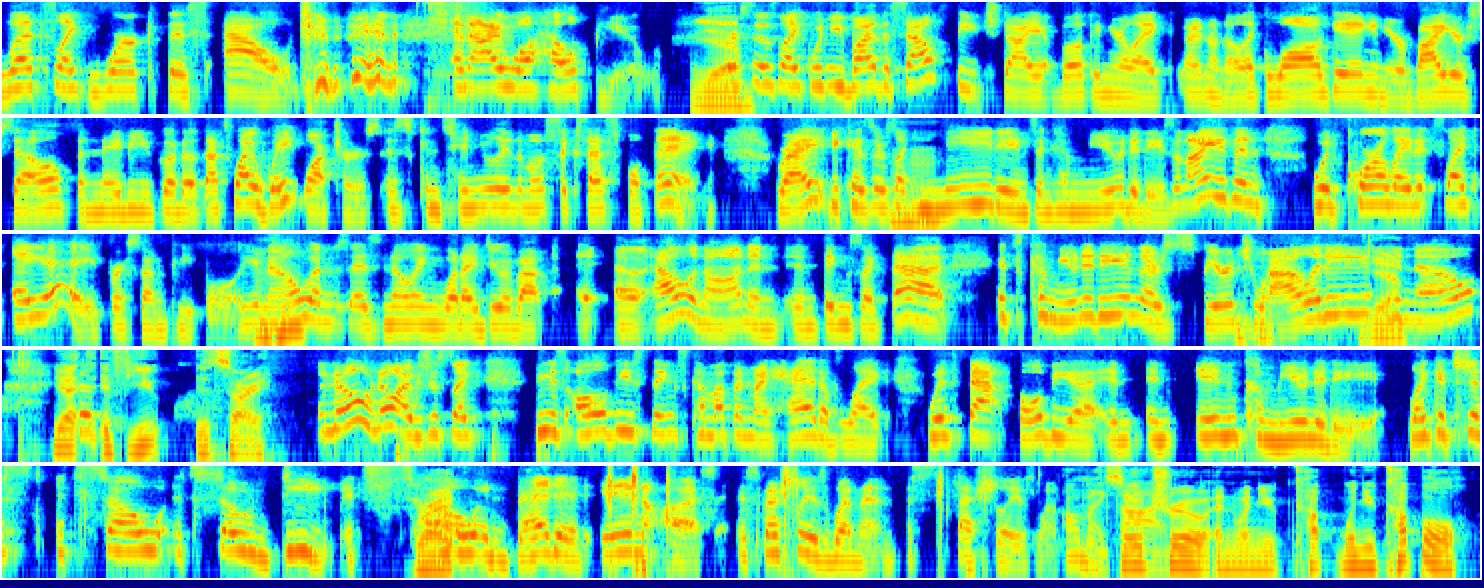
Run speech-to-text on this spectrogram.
let's like work this out and and i will help you Yeah. versus like when you buy the south beach diet book and you're like i don't know like logging and you're by yourself and maybe you go to that's why weight watchers is continually the most successful thing right because there's like Mhm. meetings and communities and i even would correlate it's like aa for some people you know and as knowing what i do about uh, al-anon and, and things like that it's community and there's spirituality Yeah. you know Yeah, So- if you sorry. No, no, I was just like because all these things come up in my head of like with fat phobia in in in community. Like it's just it's so it's so deep. It's so Right. embedded in us, especially as women, especially as women. Oh my it's God. so true. And when you coup when you couple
